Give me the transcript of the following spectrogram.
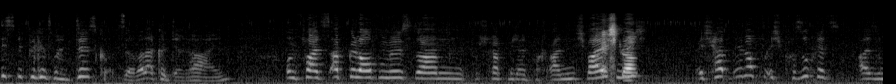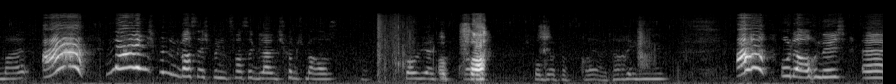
ist übrigens mein Discord-Server, da könnt ihr rein. Und falls es abgelaufen ist, dann schreibt mich einfach an. Ich weiß Echt, nicht. Ich habe noch, ich versuche jetzt also mal. Ah! Nein, ich bin im Wasser, ich bin ins Wasser gelandet, ich komme nicht mal raus. Ich baue mich einfach frei. Ich baue mich einfach frei, Alter. Ah! Oder auch nicht. Äh,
